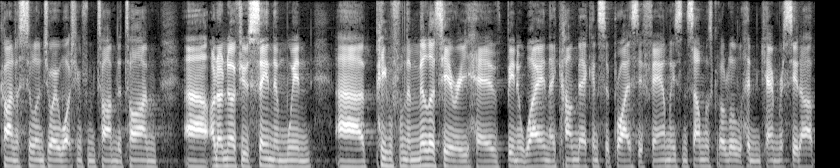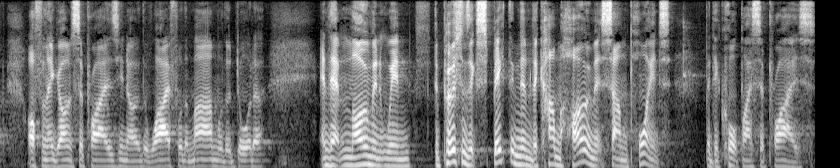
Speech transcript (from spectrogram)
kind of still enjoy watching from time to time. Uh, I don't know if you've seen them when uh, people from the military have been away and they come back and surprise their families, and someone's got a little hidden camera set up. Often they go and surprise, you know, the wife or the mom or the daughter. And that moment when the person's expecting them to come home at some point, but they're caught by surprise.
